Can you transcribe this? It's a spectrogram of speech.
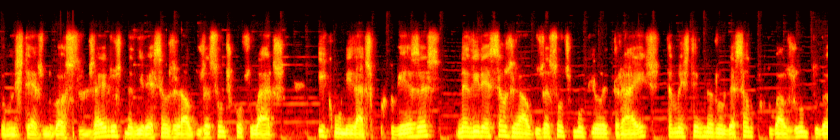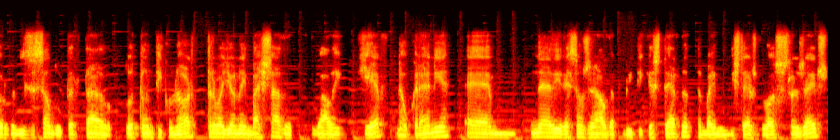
do Ministério dos Negócios Estrangeiros, na Direção-Geral dos Assuntos Consulares e Comunidades Portuguesas, na Direção-Geral dos Assuntos Multilaterais, também esteve na delegação de Portugal junto da Organização do Tratado do Atlântico Norte, trabalhou na Embaixada de Portugal em Kiev, na Ucrânia, ehm, na Direção-Geral da Política Externa, também no Ministério dos Negócios Estrangeiros,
